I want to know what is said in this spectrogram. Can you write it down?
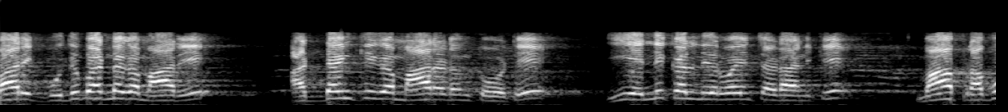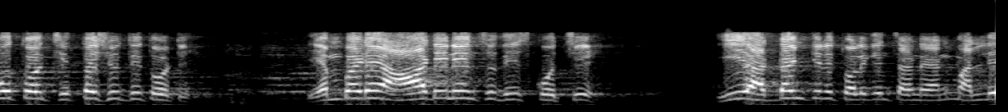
వారి గుదిబండగా మారి అడ్డంకిగా మారడంతో ఈ ఎన్నికలు నిర్వహించడానికి మా ప్రభుత్వం చిత్తశుద్ధితోటి ఎంబడే ఆర్డినెన్స్ తీసుకొచ్చి ఈ అడ్డంకిని తొలగించండి అని మళ్ళీ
